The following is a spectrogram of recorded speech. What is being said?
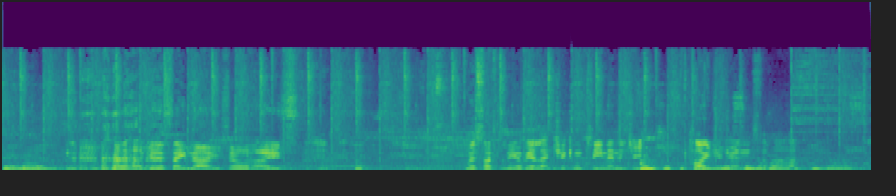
Who knows? I'm gonna say no to all those. Most likely it'll be electric and clean energy. Thank you for joining Hydrogen us and in the stuff world like of wheels.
